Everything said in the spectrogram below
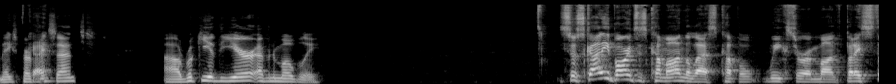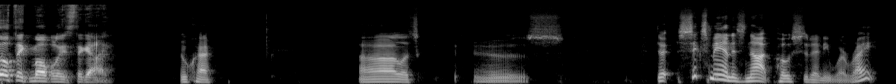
makes perfect okay. sense. Uh, rookie of the year, Evan Mobley. So Scottie Barnes has come on the last couple weeks or a month, but I still think Mobley's the guy. Okay. Uh, let's. Uh, the six man is not posted anywhere, right?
